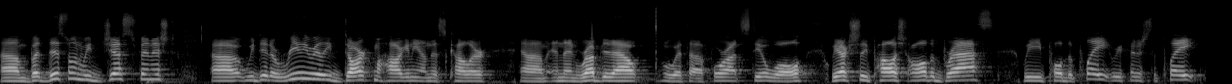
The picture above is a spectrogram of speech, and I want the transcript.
Um, but this one we just finished. Uh, we did a really, really dark mahogany on this color um, and then rubbed it out with a 4-aught steel wool. We actually polished all the brass. We pulled the plate, refinished the plate,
